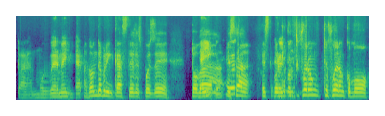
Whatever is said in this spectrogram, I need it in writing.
para moverme. ¿A dónde brincaste después de toda esta... por el, ¿qué, fueron, ¿Qué fueron? Como,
